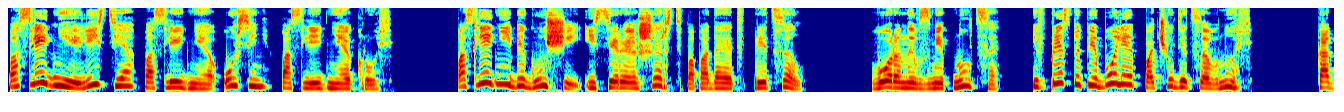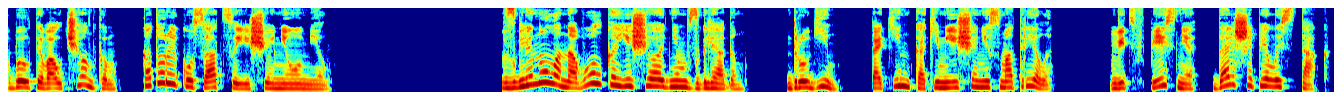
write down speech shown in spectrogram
Последние листья, последняя осень, последняя кровь. Последний бегущий, и серая шерсть попадает в прицел. Вороны взметнутся, и в приступе боли почудится вновь. Как был ты волчонком, который кусаться еще не умел. Взглянула на волка еще одним взглядом. Другим, таким, каким еще не смотрела. Ведь в песне дальше пелось так.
